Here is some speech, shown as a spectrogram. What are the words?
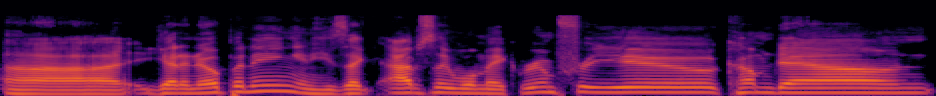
uh you got an opening and he's like absolutely we'll make room for you come down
